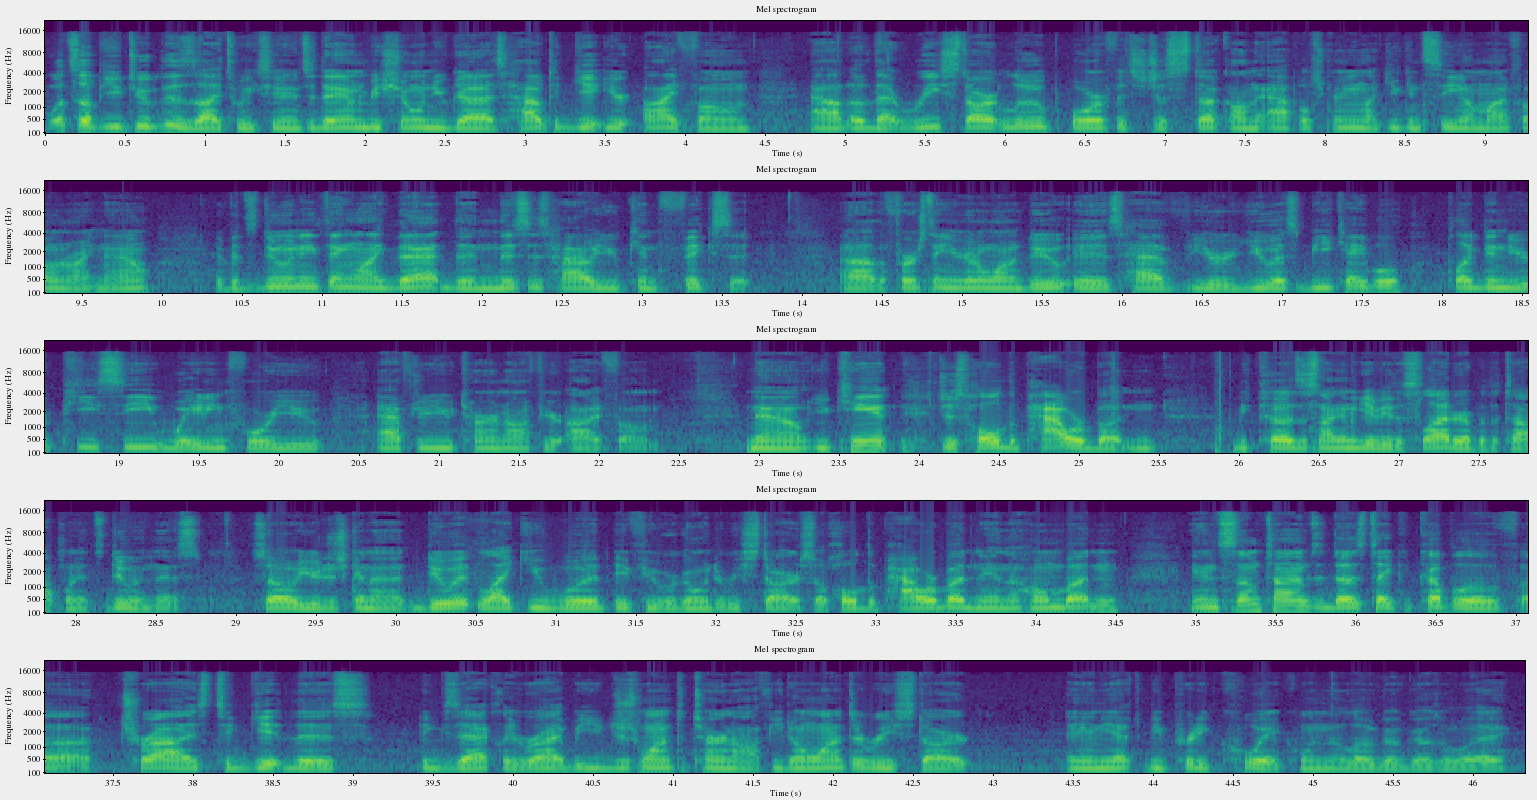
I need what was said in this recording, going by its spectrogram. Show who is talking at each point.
Speaker 1: What's up YouTube, this is iTweaks here and today I'm going to be showing you guys how to get your iPhone out of that restart loop or if it's just stuck on the Apple screen like you can see on my phone right now. If it's doing anything like that then this is how you can fix it. Uh, the first thing you're going to want to do is have your USB cable plugged into your PC waiting for you after you turn off your iPhone. Now you can't just hold the power button because it's not going to give you the slider up at the top when it's doing this. So you're just going to do it like you would if you were going to restart. So hold the power button and the home button. And sometimes it does take a couple of uh, tries to get this exactly right, but you just want it to turn off. You don't want it to restart, and you have to be pretty quick when the logo goes away.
